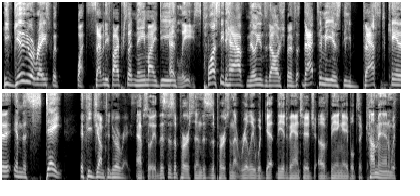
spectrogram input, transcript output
He'd get into a race with what seventy five percent name ID At least. Plus, he'd have millions of dollars spent. That to me is the best candidate in the state if he jumped into a race. Absolutely. This is a person, this is a person that really would get the advantage of being able to come in with,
